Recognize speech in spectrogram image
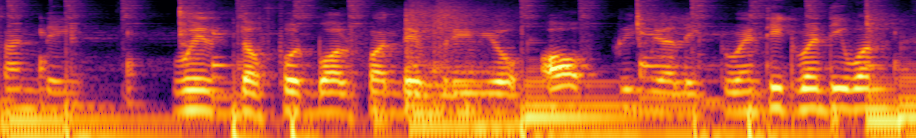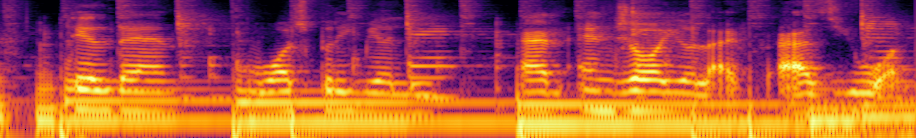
sunday with the football fun day preview of premier league 2021 till then watch premier league and enjoy your life as you want.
